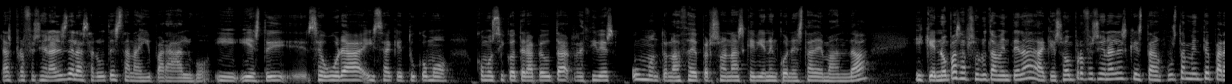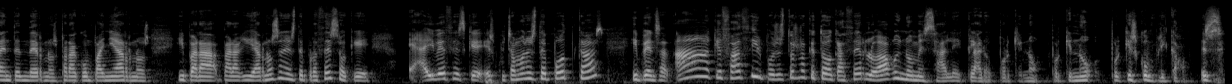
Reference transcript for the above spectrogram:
Las profesionales de la salud están ahí para algo y, y estoy segura, Isa, que tú como, como psicoterapeuta recibes un montonazo de personas que vienen con esta demanda y que no pasa absolutamente nada, que son profesionales que están justamente para entendernos, para acompañarnos y para, para guiarnos en este proceso, que hay veces que escuchamos este podcast y piensan, ah, qué fácil, pues esto es lo que tengo que hacer, lo hago y no me sale. Claro, porque no, porque no, porque es complicado, es,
